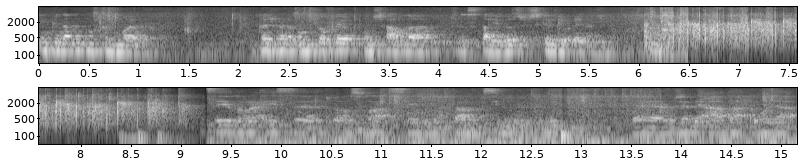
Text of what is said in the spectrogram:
يمكننا نقدموها لكم كنتمنى لكم التوفيق وإن شاء الله ال stage يدوز في الشكل اللي بغينا السيد الرئيس العصبة السيد المحترم السيد المدير وجميع أعضاء ولا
